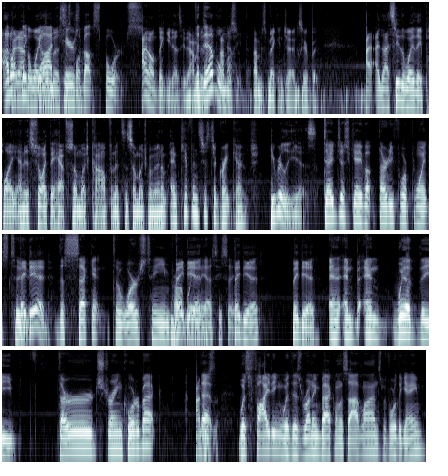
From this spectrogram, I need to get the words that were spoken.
I don't right now, think the way Ole God is cares about sports. I don't think he does either. I'm The just, devil I'm just. I'm just making jokes here, but I, I, I see the way they play, and I just feel like they have so much confidence and so much momentum. And Kiffin's just a great coach. He really is. They just gave up 34 points to They did. the second to worst team probably they did. in the SEC. They did. They did. and and and with the third string quarterback I'm that just, was fighting with his running back on the sidelines before the game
